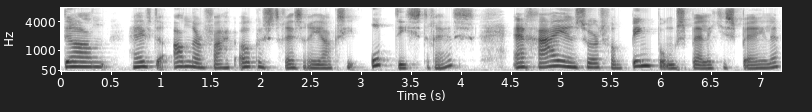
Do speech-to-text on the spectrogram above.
dan heeft de ander vaak ook een stressreactie op die stress. En ga je een soort van pingpongspelletje spelen.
